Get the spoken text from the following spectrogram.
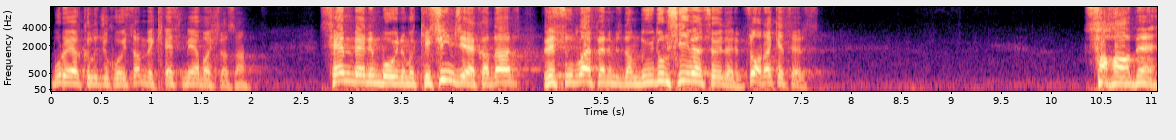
buraya kılıcı koysan ve kesmeye başlasan. Sen benim boynumu kesinceye kadar Resulullah Efendimiz'den duyduğum şeyi ben söylerim. Sonra keseriz. Sahabe.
